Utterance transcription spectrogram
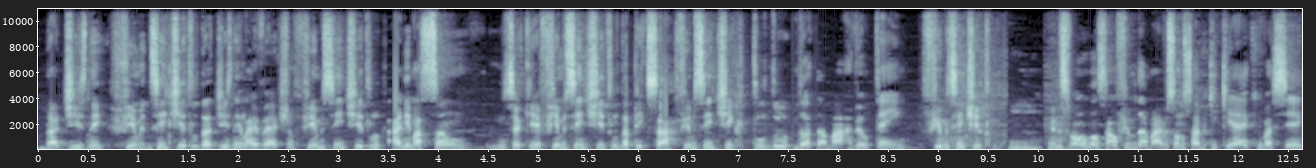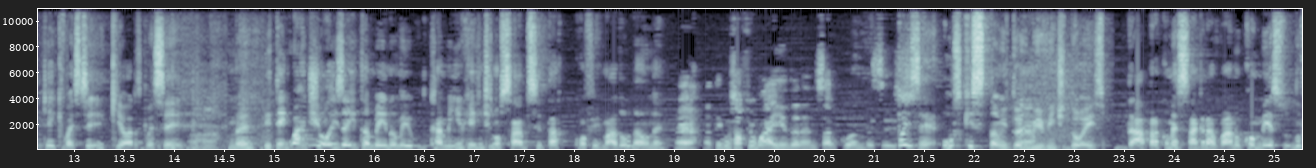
da Disney, filme sem título da Disney live action, filme sem título animação, não sei o que, filme sem título da Pixar, filme sem título do- da- da Marvel tem filme sem título. Uhum. Eles vão lançar um filme da Marvel, só não sabe o que, que é, que vai ser, quem que vai ser, que horas que vai ser, Aham. né? E tem Guardiões aí também no meio do caminho que a gente não sabe se tá confirmado ou não, né? É. Mas tem que começar a filmar ainda, né? Não sabe quando vai ser isso. Pois é, os que estão em 2022, dá pra começar a gravar no começo, do,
